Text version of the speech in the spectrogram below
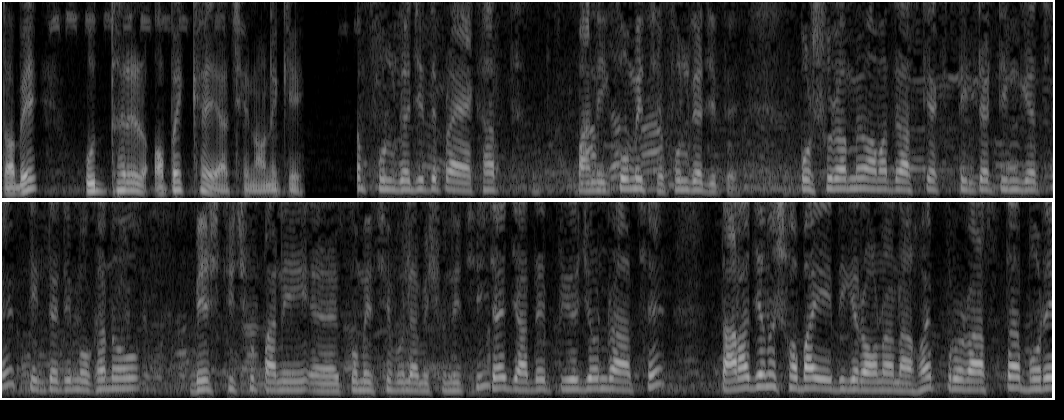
তবে উদ্ধারের অপেক্ষায় আছেন অনেকে। ফুলগাজিতে প্রায় এক হাত পানি কমেছে ফুলগাজিতে। পরশুরামেও আমাদের আজকে তিনটা টিম গেছে। তিনটা টিম ওখানেও বেশ কিছু পানি কমেছে বলে আমি শুনেছি। যাদের প্রিয়জনরা আছে, তারা যেন সবাই এদিকে রওনা না হয়। পুরো রাস্তা ভরে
